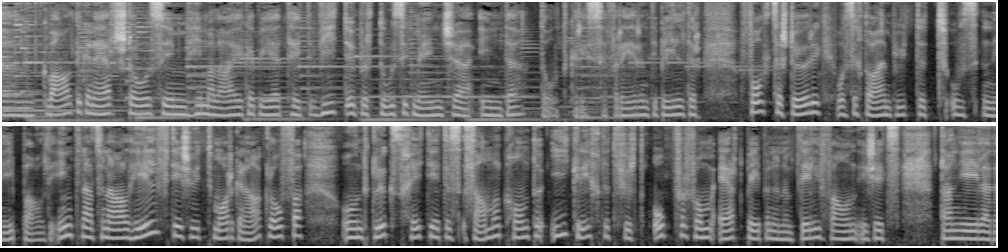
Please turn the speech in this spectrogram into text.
Ein gewaltiger Erdstoß im Himalayengebiet hat weit über 1000 Menschen in den Tod gerissen. Verheerende Bilder voll Zerstörung, die sich hier einbietet aus Nepal. Die internationale Hilfe die ist heute Morgen angelaufen und Glückskette hat ein Sammelkonto eingerichtet für die Opfer vom Erdbeben. Und am Telefon ist jetzt Daniela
